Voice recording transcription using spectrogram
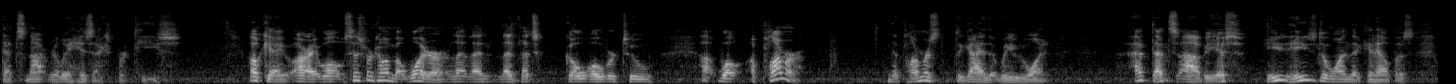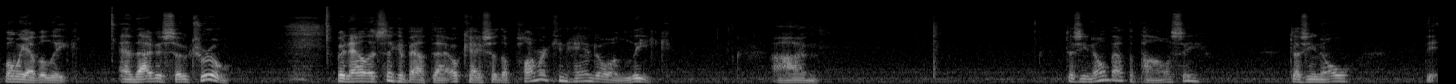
That's not really his expertise. Okay, all right, well, since we're talking about water, let, let, let, us go over to, uh, well, a plumber the plumber's the guy that we want. That, that's obvious. He, he's the one that can help us when we have a leak. And that is so true. But now let's think about that. Okay, so the plumber can handle a leak. Um, does he know about the policy? Does he know the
